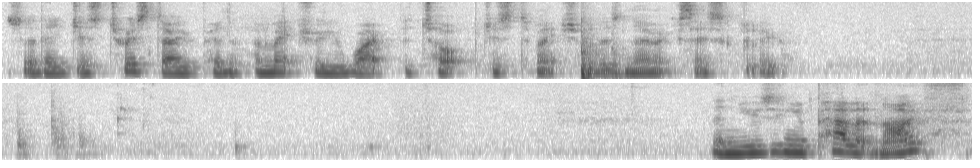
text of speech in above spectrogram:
so they just twist open and make sure you wipe the top just to make sure there's no excess glue. Then using your palette knife,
